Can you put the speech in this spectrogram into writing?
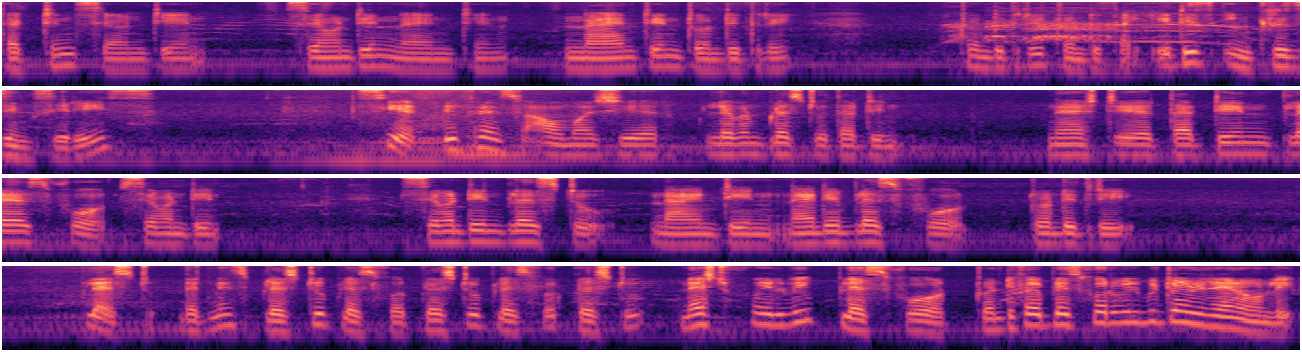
13 17 17 19 19 23 23 25 it is increasing series. See here difference how much here? 11 plus 2 13 next year 13 plus 4 17 17 plus 2 19 19 plus 4 23 plus 2 that means plus 2 plus 4 plus 2 plus 4 plus 2 next will be plus 4 25 plus 4 will be 29 only.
